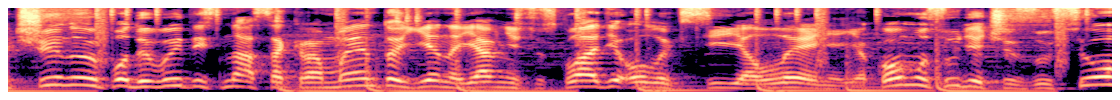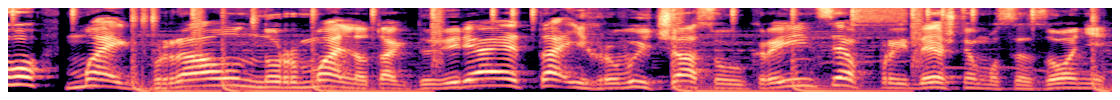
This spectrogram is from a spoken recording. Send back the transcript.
причиною подивитись на Сакраменто є наявність у складі Олексія Леня, якому, судячи з усього, Майк Браун нормально так довіряє, та ігровий час у українця в прийдешньому сезоні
